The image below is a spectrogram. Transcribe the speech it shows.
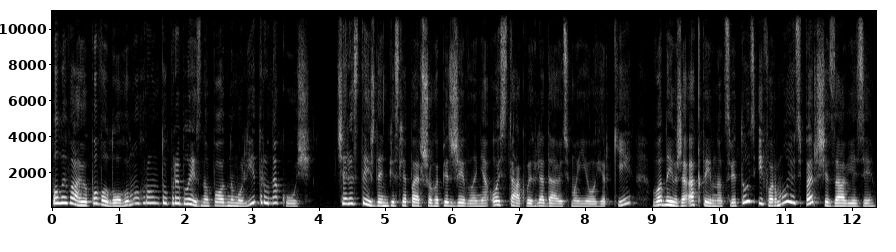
Поливаю по вологому ґрунту приблизно по 1 літру на кущ. Через тиждень після першого підживлення ось так виглядають мої огірки, вони вже активно цвітуть і формують перші зав'язі.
